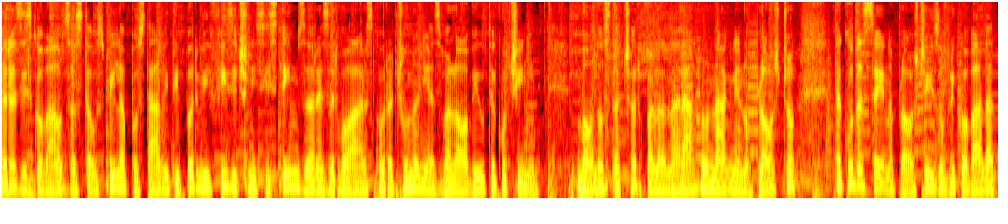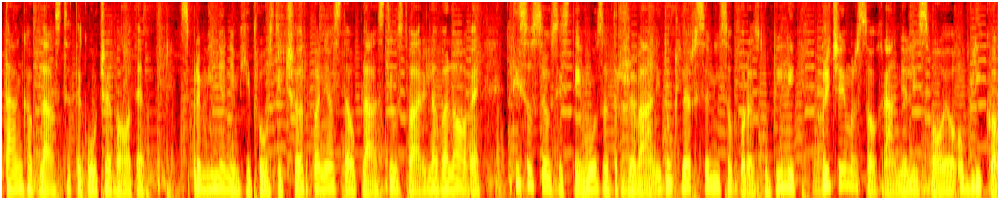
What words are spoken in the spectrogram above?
Raziskovalca sta uspela postaviti prvi fizični sistem za rezervoarsko računanje z valovi v tekočini. Vodo sta črpala na rahlo nagnjeno ploščo, tako da se je na plošči izoblikovala tanka plast tekoče vode. S preminjanjem hitrosti črpanja sta v plasti ustvarila valove. Ti so se v sistemu zadrževali, dokler se niso porazgubili, pri čemer so ohranjali svojo obliko.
